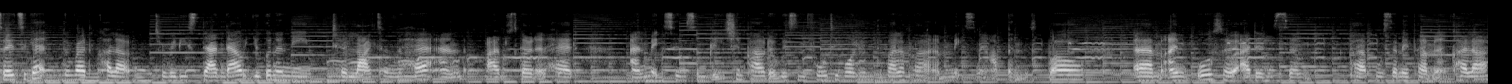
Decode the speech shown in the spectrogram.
So to get the red colour to really stand out, you're going to need to lighten the hair and I'm just going ahead and mixing some bleaching powder with some 40 volume developer and mixing it up this bowl. Um, I'm also adding some purple semi-permanent colour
